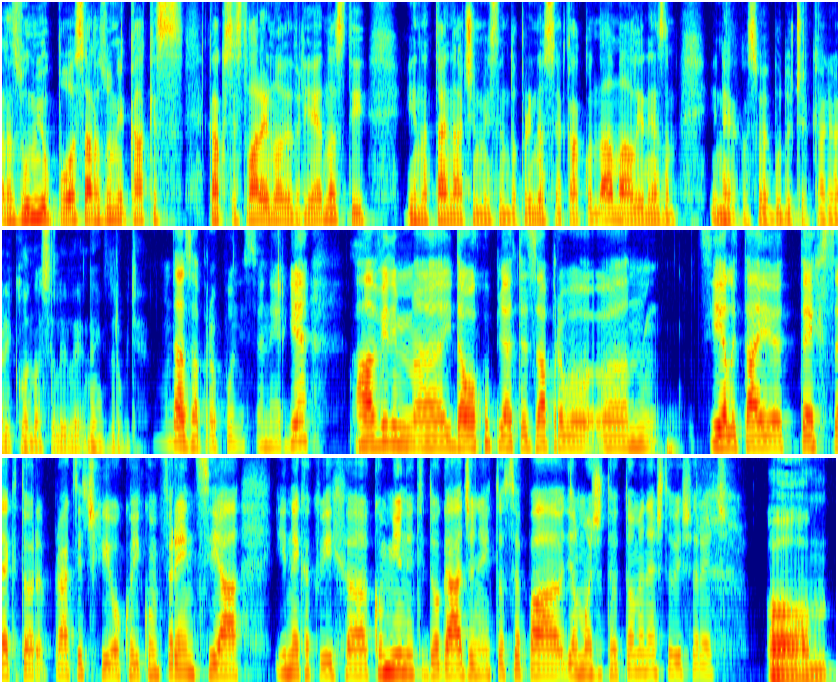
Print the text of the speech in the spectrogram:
razumiju posao, razumiju kako se stvaraju nove vrijednosti i na taj način mislim doprinose kako nama, ali ne znam i nekako svoje buduće karijeri kod nas ili negdje drugdje. Da, zapravo puni se energije. A vidim i da okupljate zapravo cijeli taj tech sektor praktički oko i konferencija i nekakvih community događanja i to sve, pa jel možete o tome nešto više reći? Um,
